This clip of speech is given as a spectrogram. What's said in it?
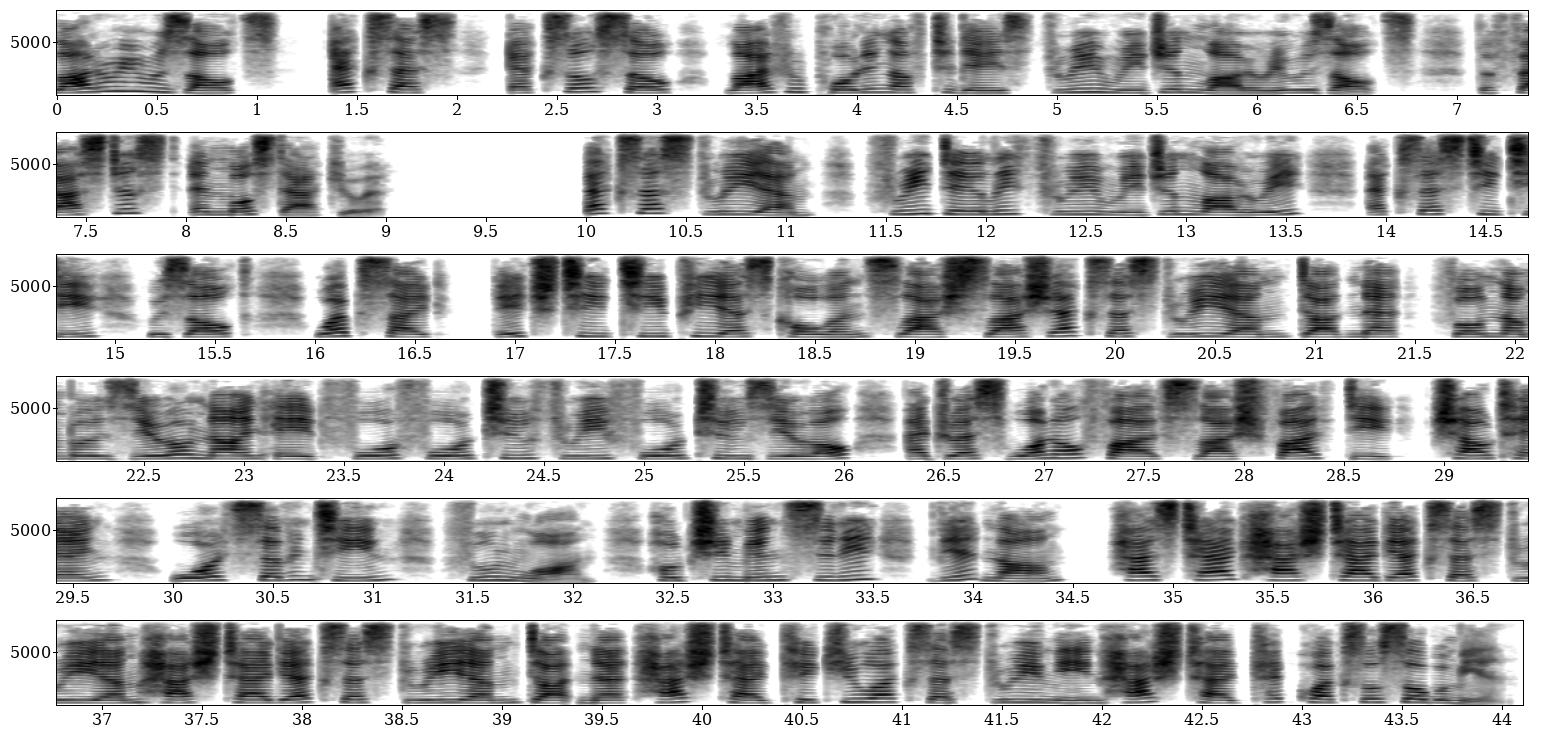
Lottery results, XS, XOSO, live reporting of today's three region lottery results, the fastest and most accurate. XS3M, free daily 3 region lottery, XSTT, result, website, https colon slash slash xs3m.net, phone number 0984423420, address 105 slash 5D, Cao Thang, Ward 17, Phu Nhuan, Ho Chi Minh City, Vietnam, Hashtag hashtag XS3M hashtag XS3M.net hashtag KQXS3 mean hashtag KQXOSOBAMIAN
